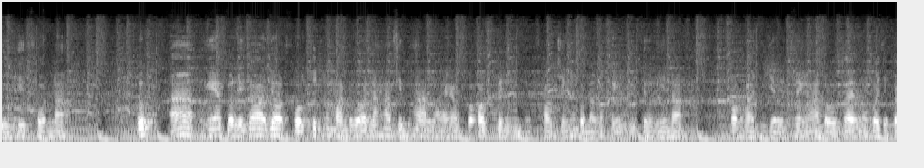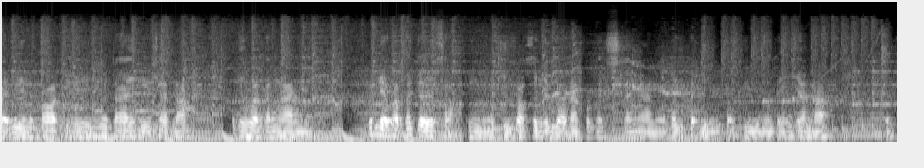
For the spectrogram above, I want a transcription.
ดูที่โฟนนะปุ๊บอะโอเคตัวนี้ก็ยอดโฟนขึ้นเข้ามาเรียบร้อยนะ55ลายครับก็เป็นความจริงทั้งหมดนะก็เป็นที่ตรงนี้เนาะก็ใครที่อยากใช้งานตัวไซต์ผมก็จะแปะลิงก์แล้วก็ทิ้งลิงก์ไว้ใต้ดีแชทนะก็ถือว่าทำงาน รวดเร็วครับไม่เกินสองนาทีก็ขึ้นเรียบร้อยนะผมก็ใช้งานมันก็จะเปะลิงก์กับทิ้งลิงก์ไว้ใต้ดีแชทนะโอเค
